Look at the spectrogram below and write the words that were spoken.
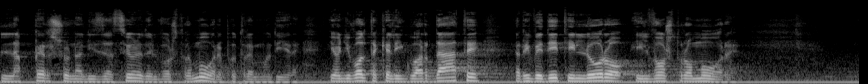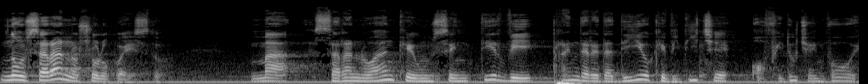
la personalizzazione del vostro amore, potremmo dire, e ogni volta che li guardate rivedete in loro il vostro amore. Non saranno solo questo, ma saranno anche un sentirvi prendere da Dio che vi dice ho fiducia in voi,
